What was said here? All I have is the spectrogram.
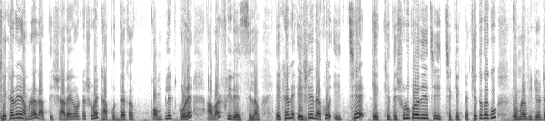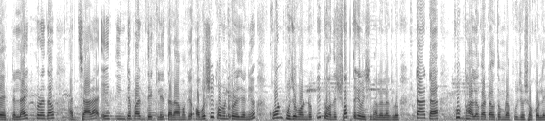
সেখানেই আমরা রাত্রি সাড়ে এগারোটার সময় ঠাকুর দেখা কমপ্লিট করে আবার ফিরে এসেছিলাম। এখানে এসে দেখো ইচ্ছে কেক খেতে শুরু করে দিয়েছে, ইচ্ছে কেকটা খেতে থাকুক। তোমরা ভিডিওটা একটা লাইক করে দাও। আর যারা এই তিনটে পার্ট দেখলে, তারা আমাকে অবশ্যই কমেন্ট করে জানিও কোন পুজো মণ্ডপটি তোমাদের সব থেকে বেশি ভালো লাগল। টাটা, খুব ভালো কাটাও তোমরা পুজো সকলে।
